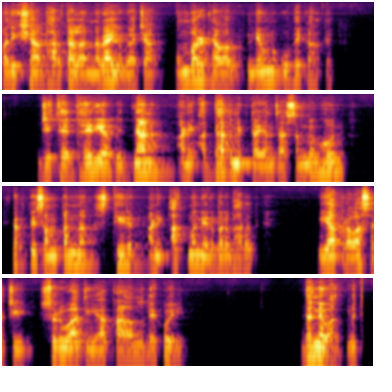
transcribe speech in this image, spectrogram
परीक्षा भारताला नव्या युगाच्या उंबरठ्यावर नेऊन उभे करते. जिथे धैर्य विज्ञान आणि आध्यात्मिकता यांचा संगम होऊन शक्ती संपन्न स्थिर आणि आत्मनिर्भर भारत या प्रवासाची सुरुवात या काळामध्ये होईल. धन्यवाद मित्र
